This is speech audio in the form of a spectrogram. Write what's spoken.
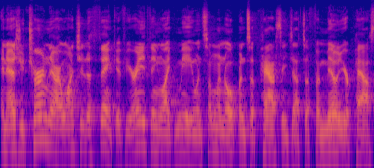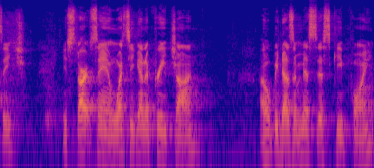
And as you turn there, I want you to think if you're anything like me, when someone opens a passage that's a familiar passage, you start saying, What's he going to preach on? I hope he doesn't miss this key point.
